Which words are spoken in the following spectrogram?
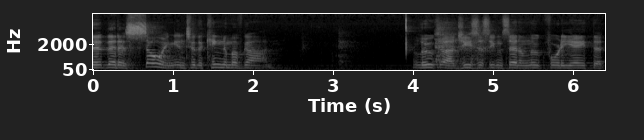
that, that is sowing into the kingdom of God? Luke, uh, Jesus even said in Luke 48 that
